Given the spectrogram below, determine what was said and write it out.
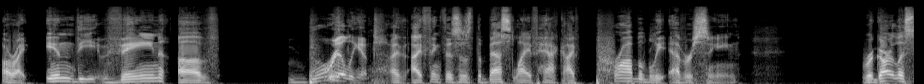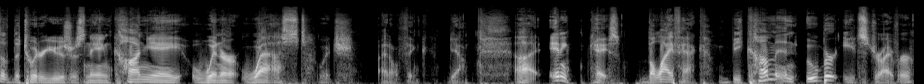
All right. In the vein of brilliant, I, I think this is the best life hack I've probably ever seen. Regardless of the Twitter user's name, Kanye Winner West, which I don't think Yeah. Uh, any case, the life hack become an Uber Eats driver,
